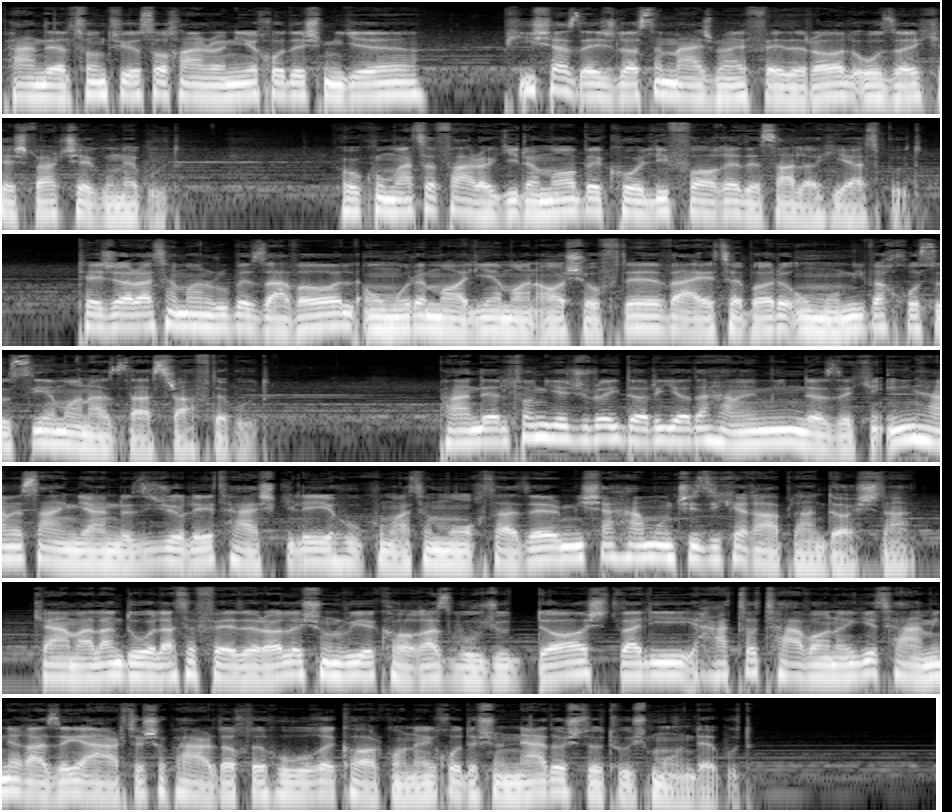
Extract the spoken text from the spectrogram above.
پندلتون توی سخنرانی خودش میگه پیش از اجلاس مجمع فدرال اوضاع کشور چگونه بود حکومت فراگیر ما به کلی فاقد صلاحیت بود. تجارتمان رو به زوال، امور مالیمان آشفته و اعتبار عمومی و خصوصیمان از دست رفته بود. پندلتون یه جورایی داره یاد همه میندازه که این همه سنگاندازی جلوی تشکیل یه حکومت مقتدر میشه همون چیزی که قبلا داشتن که عملا دولت فدرالشون روی کاغذ وجود داشت ولی حتی توانایی تأمین غذای ارتش و پرداخت حقوق کارکنای خودشون نداشت و توش مونده بود.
